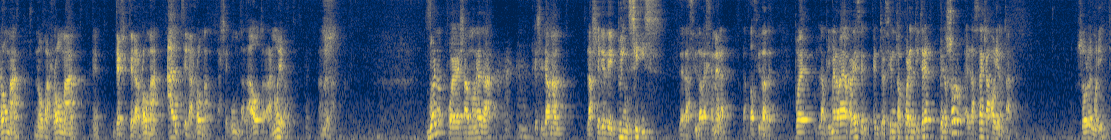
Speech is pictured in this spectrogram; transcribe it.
Roma, Nova Roma, ¿eh? Déftera Roma, Altera Roma, la segunda, la otra, la nueva, ¿eh? la nueva. Bueno, pues esas monedas que se llaman la serie de Twin Cities, de las ciudades gemelas, las dos ciudades, pues la primera vez aparecen en 343, pero solo en las ceca orientales, solo en Oriente,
